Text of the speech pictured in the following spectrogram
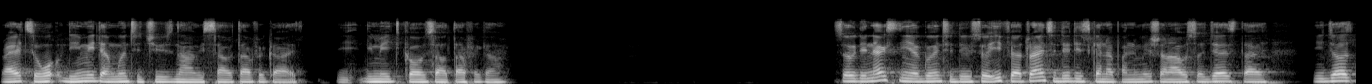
Right? So what, the image I'm going to choose now is South Africa the image called South Africa. So the next thing you're going to do, so if you're trying to do this kind of animation, I would suggest that you just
